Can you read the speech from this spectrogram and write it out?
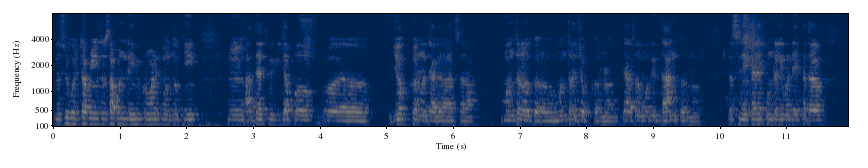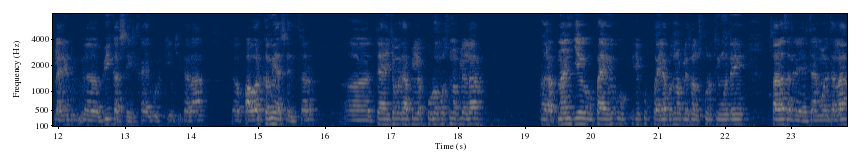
दुसरी गोष्ट आपल्याला जसं आपण नेहमीप्रमाणेच म्हणतो की आध्यात्मिक जप जप करणं त्या ग्रहाचा मंत्र कर मंत्र जप करणं त्याच्यामध्ये दान करणं. तसंच एखाद्या कुंडलीमध्ये एखादा प्लॅनेट वीक असेल काही गोष्टींची त्याला पॉवर कमी असेल तर त्या ह्याच्यामध्ये आपल्याला पूर्वापासून आपल्याला रत्नांचे उपाय हे खूप हे खूप पहिल्यापासून आपल्या संस्कृतीमध्ये चालत आलेले आहे. त्यामुळे त्याला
